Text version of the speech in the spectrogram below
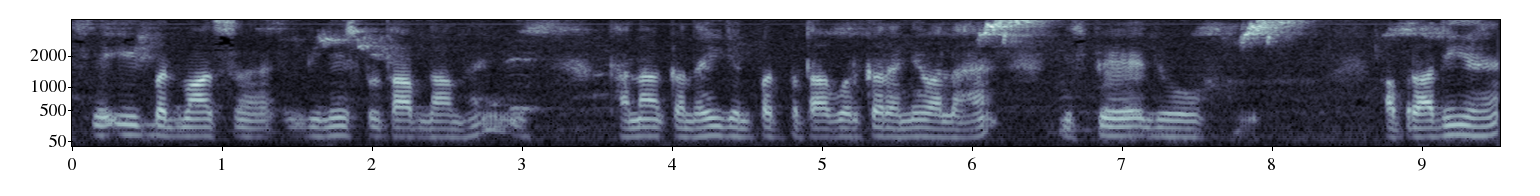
इसमें एक बदमाश दिनेश प्रताप नाम है। थाना कंधई जनपद प्रतापगढ़ का रहने वाला है, जिसपे जो अपराधी हैं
